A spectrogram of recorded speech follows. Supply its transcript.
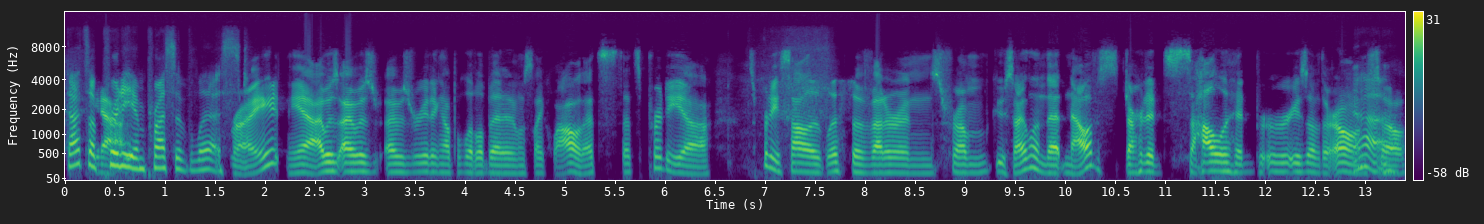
That's a Yeah. pretty impressive list. right, yeah, I was I was I was reading up a little bit and was like, wow, that's that's pretty uh it's a pretty solid list of veterans from Goose Island that now have started solid breweries of their own. Yeah. So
